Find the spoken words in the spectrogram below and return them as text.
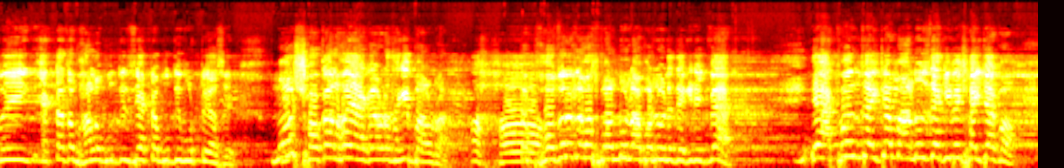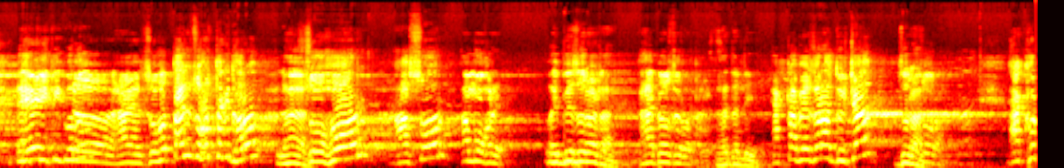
তুই একটা তো ভালো বুদ্ধি দিছিস একটা বুদ্ধি মোটে আছে। মোর সকাল হয় এগারোটা থেকে বারোটা। ফজরের নামাজ পড়ব না পড়ব বলে দেখি দেখবে এখন যেটা মানুষ দেখিবে সেইটা ক। এই কি করো হ্যাঁ জোহর তাহলে জোহর থেকে ধরো। হ্যাঁ। জোহর আসর আর মগরে ওই বেজোরাটা হ্যাঁ বেজোরা হ্যাঁ তাহলে। একটা বেজোরা দুইটা জোড়া। এখন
